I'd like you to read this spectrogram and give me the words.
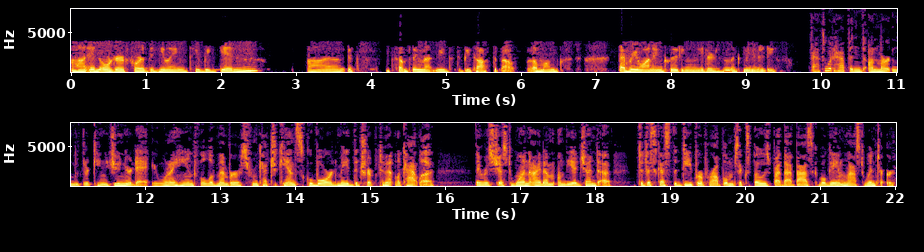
Uh, in order for the healing to begin, uh, it's, it's something that needs to be talked about amongst everyone, including leaders in the community. That's what happened on Martin Luther King Jr. Day, when a handful of members from Ketchikan School Board made the trip to Metlakatla. There was just one item on the agenda to discuss the deeper problems exposed by that basketball game last winter.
